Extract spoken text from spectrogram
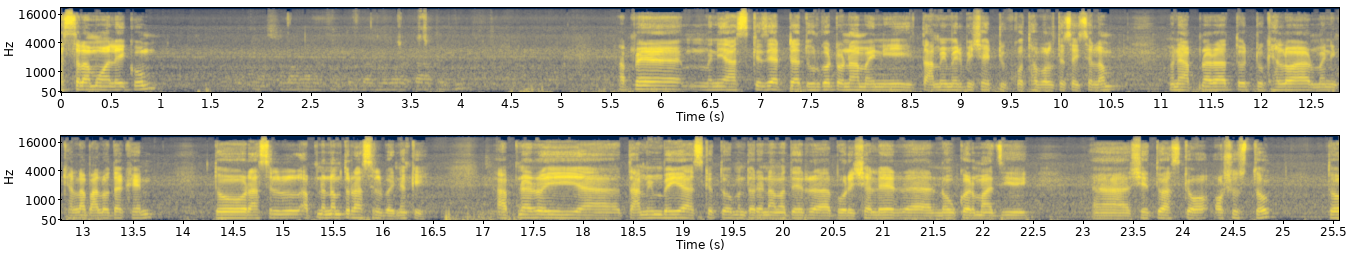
আসসালামু আলাইকুম। আপনি মানে আজকে যে একটা দুর্ঘটনা মানে তামিমের বিষয়ে একটু কথা বলতে চাইছিলাম। মানে আপনারা তো একটু খেলোয়াড় মানে খেলা ভালো দেখেন। তো রাসেল, আপনার নাম তো রাসেল ভাই নাকি? আপনার ওই তামিম ভাই আজকে তো ধরেন আমাদের বরিশালের নৌকার মাঝি সে তো আজকে অসুস্থ। তো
